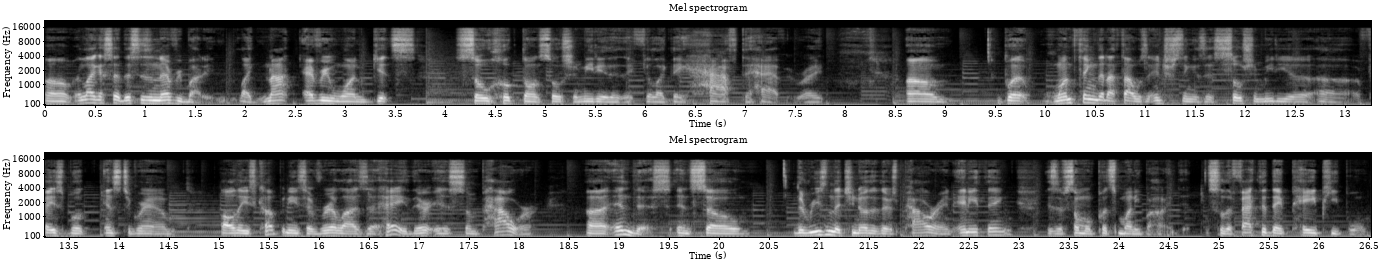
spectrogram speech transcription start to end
um, and like I said, this isn't everybody. Like, not everyone gets so hooked on social media that they feel like they have to have it, right? Um, but one thing that I thought was interesting is that social media, uh, Facebook, Instagram, all these companies have realized that, hey, there is some power uh, in this. And so the reason that you know that there's power in anything is if someone puts money behind it. So the fact that they pay people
